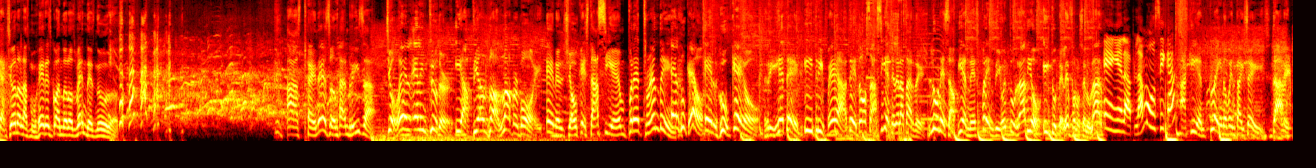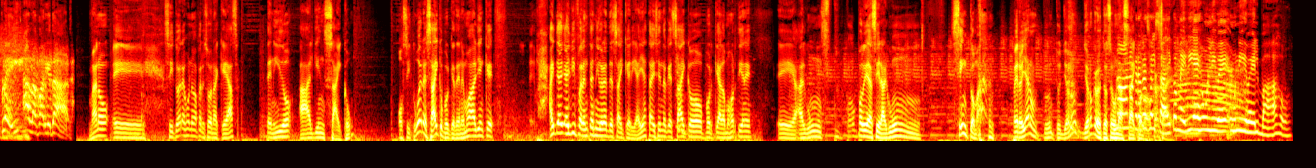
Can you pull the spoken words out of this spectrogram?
Reaccionan las mujeres cuando los ven desnudos. Hasta en eso dan risa. Joel el Intruder y Abdiel the Loverboy en el show que está siempre trending. El juqueo. El juqueo. Ríete y tripea de 2 a 7 de la tarde. Lunes a viernes prendido en tu radio y tu teléfono celular. En el app La Música. Aquí en Play 96. Dale play a la variedad. Mano, eh, si tú eres una persona que has tenido a alguien psycho, o si tú eres psycho, porque tenemos a alguien que. eh, Hay, hay- hay diferentes niveles de psiquería. Ella está diciendo que es psycho porque a lo mejor tiene eh, algún. ¿Cómo podría decir? Algún síntoma. Pero ella no. tú- tú- yo, no yo no creo que tú seas una No, psycho. no creo que soy psycho. Maybe es un nivel, un nivel bajo.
